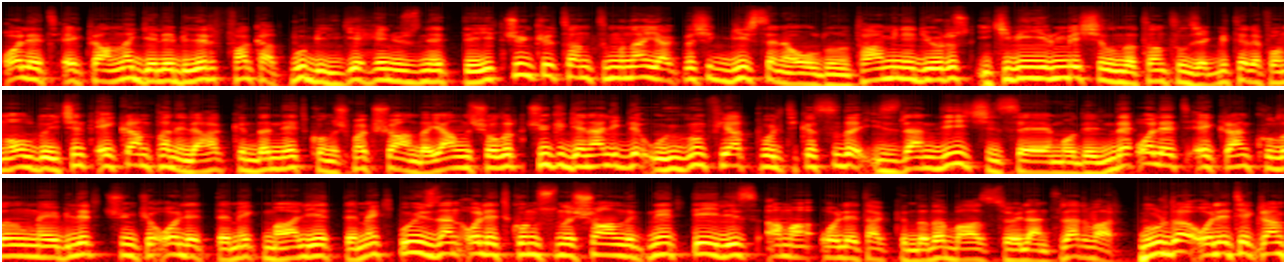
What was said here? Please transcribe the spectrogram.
OLED ekranla gelebilir fakat bu bilgi henüz net değil. Çünkü tanıtımına yaklaşık bir sene olduğunu tahmin ediyoruz. 2025 yılında tanıtılacak bir telefon olduğu için ekran paneli hakkında net konuşmak şu anda yanlış olur. Çünkü genellikle uygun fiyat politikası da izlendiği için SE modelinde OLED ekran kullanılmayabilir. Çünkü OLED demek maliyet demek. Bu yüzden OLED konusunda şu anlık net değiliz ama OLED hakkında da bazı söylentiler var. Burada OLED ekran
